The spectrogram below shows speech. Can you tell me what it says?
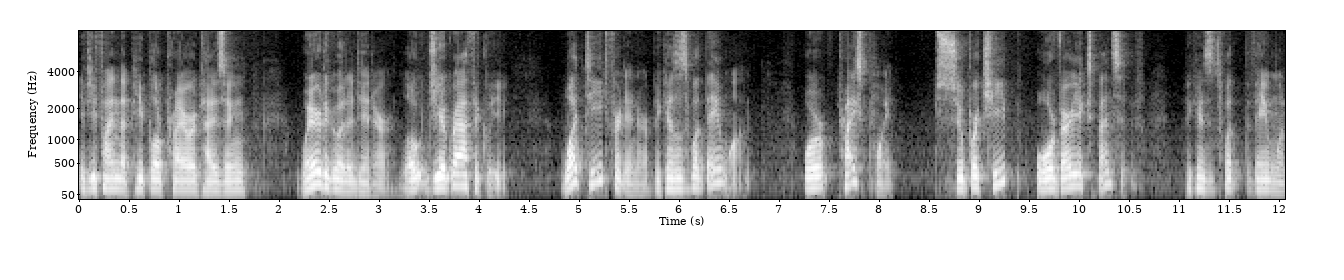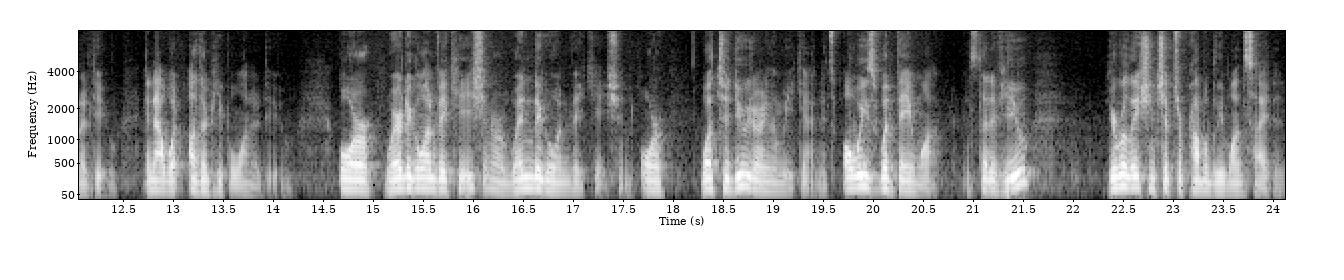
if you find that people are prioritizing where to go to dinner, geographically, what to eat for dinner because it's what they want, or price point, super cheap or very expensive because it's what they want to do and not what other people want to do, or where to go on vacation or when to go on vacation, or what to do during the weekend. It's always what they want instead of you. Your relationships are probably one-sided.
